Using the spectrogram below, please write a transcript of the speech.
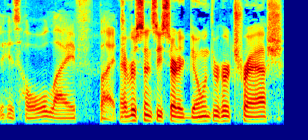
his whole life, but ever since he started going through her trash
